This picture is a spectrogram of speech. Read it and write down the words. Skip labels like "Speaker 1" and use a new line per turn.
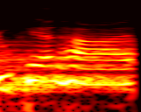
you can't hide.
